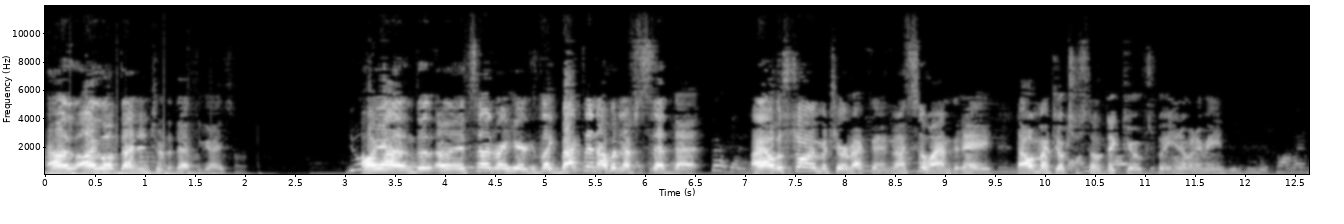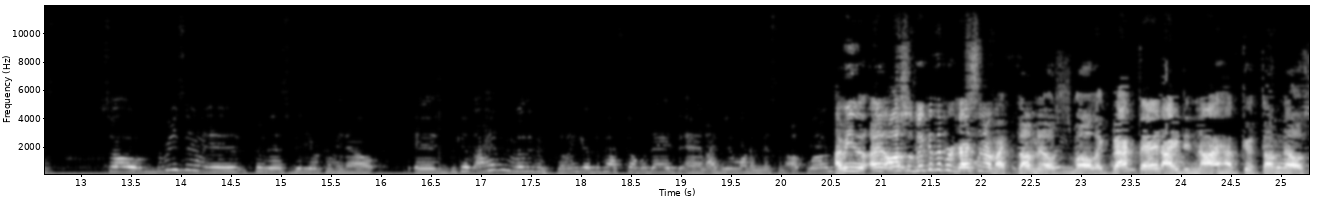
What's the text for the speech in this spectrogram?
I, I love that intro to death, you guys. Oh yeah, and th- uh, it said right here because like back then I wouldn't have said that. I, I was so immature back then, and I still am today. All my jokes are still dick jokes, but you know what I mean. Reading your comments. So the reason is for this video coming out is because I haven't really been feeling good the past couple days, and I didn't want to miss an upload. I mean, and also look at the progression of my thumbnails as well. Like back then, I did not have good thumbnails.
